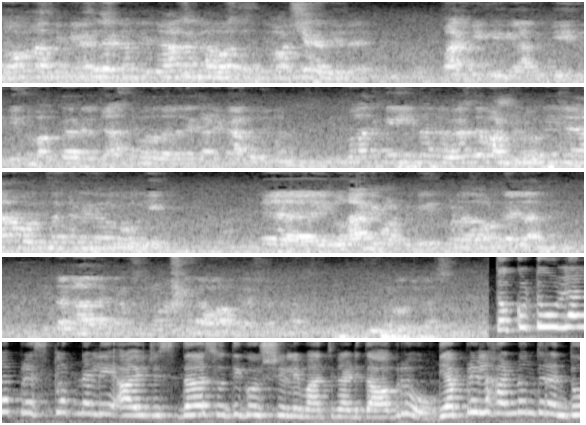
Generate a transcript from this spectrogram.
ಸೋಮನಾಥಕ್ಕೆ ಅಂದ್ರೆ ನಮಗೆ ಜಾಗದ ಅವ- ಅವಶ್ಯಕತೆ ಇದೆ ಪಾರ್ಕಿಂಗಿಗೆ ಅದಕ್ಕೆ ನಿಮ್ಮ ಭಕ್ತರು ಜಾಸ್ತಿ ಬರೋದಲ್ಲದೆ ಕಡಿಮೆ ಆಗುದಿಲ್ಲ ಸೊ ಅದಕ್ಕೆ ಇದನ್ನ ವ್ಯವಸ್ಥೆ ಮಾಡ್ತಿರೋ ಈಗ ಯಾರೋ ಒಂದು ಸಂಘಟನೆ ಹೋಗಿ ಇದು ಹಾಗೆ ಮಾಡ್ತೀವಿ ಇದು ಕೊಡೋದು ಅವ್ರದ್ದೆಲ್ಲ ಇದನ್ನ ಅದಕ್ಕೆ ನೋಡಿ ನಾವು ಅವಕಾಶವನ್ನು ಕೊಡೋದಿಲ್ಲ ಅಷ್ಟೇ. ತೊಕ್ಕೊಟ್ಟು ಉಳ್ಳಾಲ ಪ್ರೆಸ್ ಕ್ಲಬ್ನಲ್ಲಿ ಆಯೋಜಿಸಿದ ಸುದ್ದಿಗೋಷ್ಠಿಯಲ್ಲಿ ಮಾತನಾಡಿದ ಅವರು, ಏಪ್ರಿಲ್ ಹನ್ನೊಂದರಂದು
